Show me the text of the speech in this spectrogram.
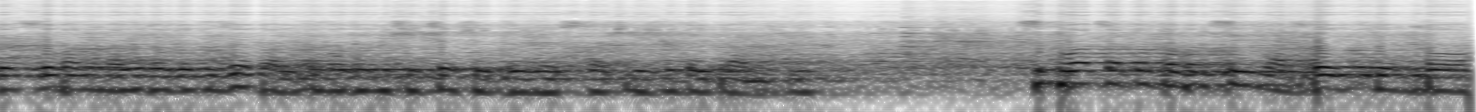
zdecydowanie należał do Gizewa i to możemy się cieszyć, że nie straciliśmy tej bramki. Sytuacja kontrowersyjna z Wojtkiem, bo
